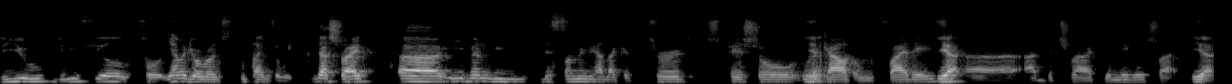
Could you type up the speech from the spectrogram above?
do you do you feel so yamajo runs two times a week That's right. Uh, even we this summer we had like a third special Yeah. workout on Fridays. Yeah. Uh, at the track, the Migo track. yeah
